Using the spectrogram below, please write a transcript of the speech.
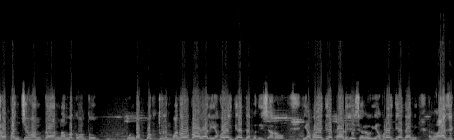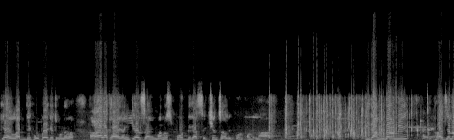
ప్రపంచం అంతా నమ్మకంతో ఉన్న భక్తుల మనోభావాలు ఎవరైతే దెబ్బతీశారో ఎవరైతే పాడు చేశారో ఎవరైతే దాన్ని రాజకీయ లబ్ధికి ఉపయోగించుకున్నారో వాళ్ళకి ఆ వెంకటేశ్వర స్వామి మనస్ఫూర్తిగా శిక్షించాలని కోరుకుంటున్నా ఇది అందరినీ ప్రజలు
